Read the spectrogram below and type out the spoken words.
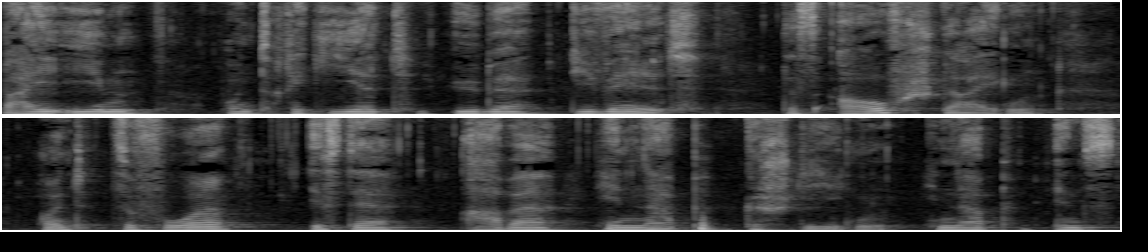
bei ihm und regiert über die Welt. Das Aufsteigen und zuvor ist er aber hinabgestiegen, hinab ins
